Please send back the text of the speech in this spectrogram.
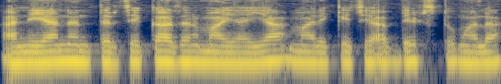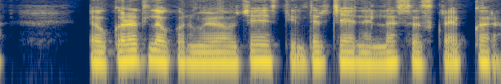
आणि यानंतरचे काजळ माया या मालिकेचे अपडेट्स तुम्हाला लवकरात लवकर मिळवायचे असतील तर चॅनलला सबस्क्राईब करा.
